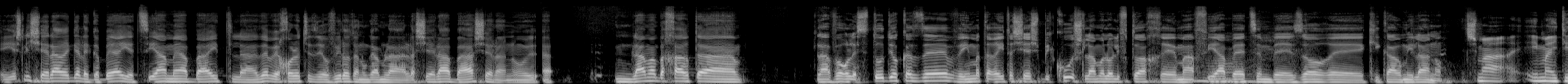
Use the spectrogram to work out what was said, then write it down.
יש לי שאלה רגע לגבי היציאה מהבית לזה, ויכול להיות שזה יוביל אותנו גם לשאלה הבאה שלנו. למה בחרת לעבור לסטודיו כזה, ואם אתה ראית שיש ביקוש, למה לא לפתוח אה, מאפייה אה. בעצם באזור אה, כיכר מילאנו? תשמע, אם הייתי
